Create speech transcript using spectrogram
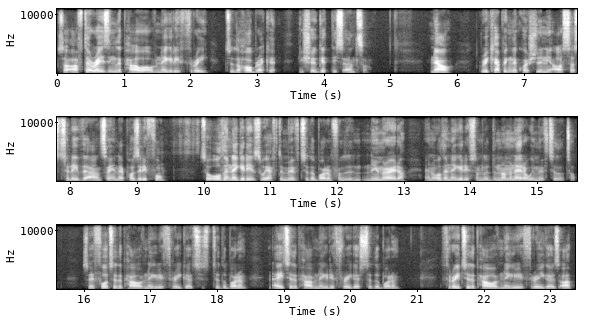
So after raising the power of negative 3 to the whole bracket, you should get this answer. Now, recapping the question, it asks us to leave the answer in a positive form. So all the negatives we have to move to the bottom from the numerator, and all the negatives from the denominator we move to the top. So 4 to the power of negative 3 goes to the bottom, and a to the power of negative 3 goes to the bottom. 3 to the power of negative 3 goes up,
